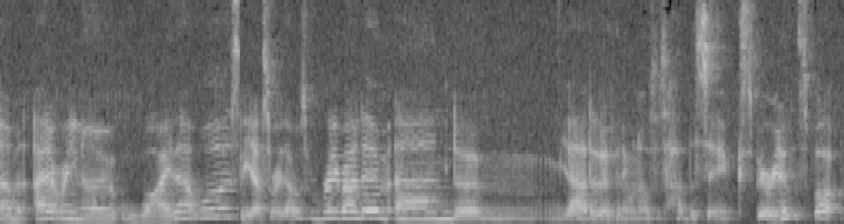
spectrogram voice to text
um, and I don't really know why that was but yeah sorry that was really random and um, yeah I don't know if anyone else has had the same experience but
